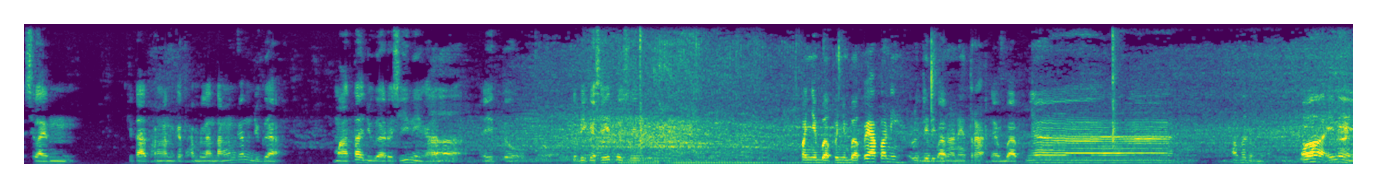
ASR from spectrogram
selain kita tangan keterampilan tangan kan juga mata juga harus ini kan. Ah, itu lebih ke situ sih. Penyebab-penyebabnya apa nih? Lu jadi Penyebab. tunanetra? penyebabnya apa dong? Oh ini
